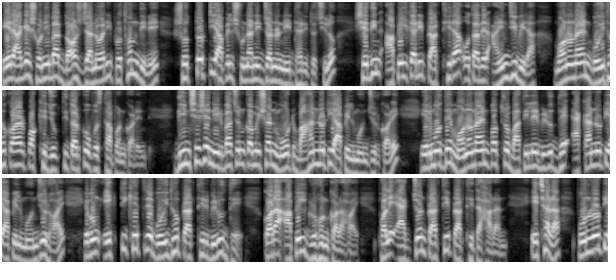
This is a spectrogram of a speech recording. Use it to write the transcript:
এর আগে শনিবার দশ জানুয়ারি প্রথম দিনে সত্তরটি আপিল শুনানির জন্য নির্ধারিত ছিল। সেদিন আপিলকারী প্রার্থীরা ও তাদের আইনজীবীরা মনোনয়ন বৈধ করার পক্ষে যুক্তিতর্ক উপস্থাপন করেন। দিন শেষে নির্বাচন কমিশন মোট বাহান্নটি আপিল মঞ্জুর করে। এর মধ্যে মনোনয়নপত্র বাতিলের বিরুদ্ধে একান্নটি আপিল মঞ্জুর হয় এবং একটি ক্ষেত্রে বৈধ প্রার্থীর বিরুদ্ধে করা আপিল গ্রহণ করা হয়, ফলে একজন প্রার্থী প্রার্থিতা হারান। এছাড়া পনেরোটি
